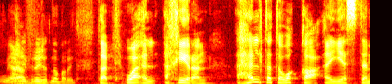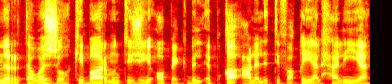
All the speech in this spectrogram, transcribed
يعني نعم. في وجهة نظري. طيب. وائل أخيرا هل تتوقع أن يستمر توجه كبار منتجي أوبك بالإبقاء على الاتفاقية الحالية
